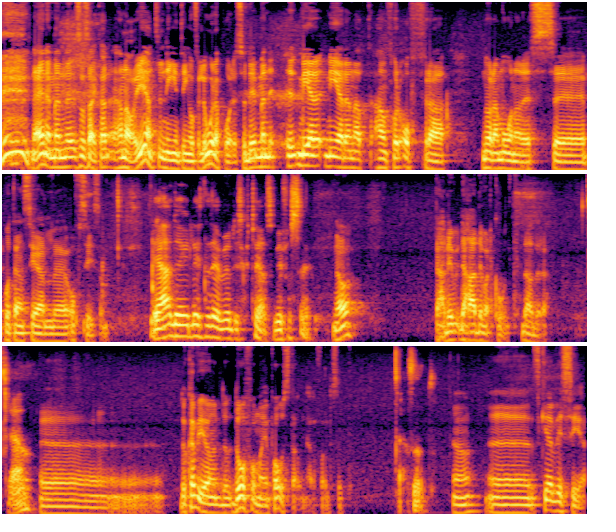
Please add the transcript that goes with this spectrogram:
nej, nej, men som sagt, han, han har ju egentligen ingenting att förlora på det. Så det men eh, mer, mer än att han får offra några månaders eh, potentiell eh, off-season. Ja, det är lite det vi har diskuterat så vi får se. Ja. Det hade, det hade varit coolt, det hade det. Ja, Eh, då, kan vi göra, då, får man ju en post-down i alla fall. Så är sant. Ja, eh, ska vi se.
